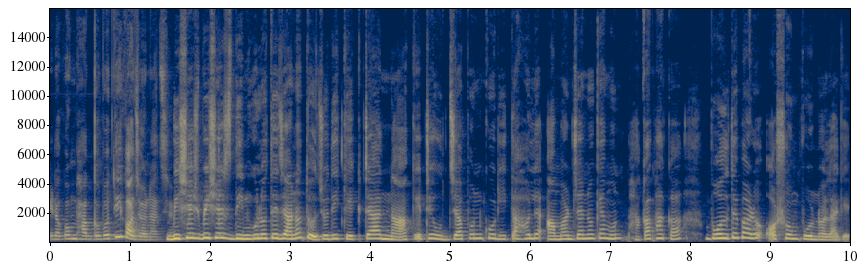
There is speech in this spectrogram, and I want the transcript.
এরকম ভাগ্যবতী কজন আছে? বিশেষ বিশেষ দিনগুলোতে জানো তো, যদি কেকটা না কেটে উদযাপন করি, তাহলে আমার যেন কেমন ফাঁকা ফাঁকা বলতে পারো অসম্পূর্ণ লাগে।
